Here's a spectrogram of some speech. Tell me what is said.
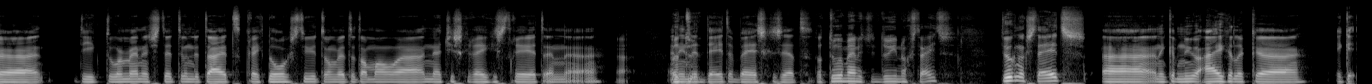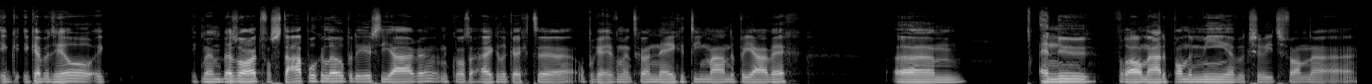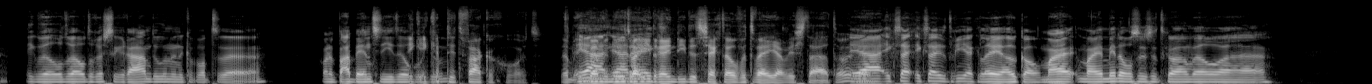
die ik tourmanagede toen de tijd kreeg doorgestuurd, dan werd het allemaal eh, netjes geregistreerd en, eh, Ja. en in de database gezet. dat tourmanager doe je nog steeds? Doe ik nog steeds. Eh, en ik heb nu eigenlijk, ik, ik, ik heb het heel, ik, ik ben best wel hard van stapel gelopen de eerste jaren. En ik was eigenlijk echt op een gegeven moment gewoon 9, 10 maanden per jaar weg. Ehm, en nu, vooral na de pandemie, heb ik zoiets van, ik wil het wel rustiger aan doen. En ik heb wat, gewoon een paar bands die het heel Ik, goed ik doen. heb dit vaker gehoord. Ik ben, Ja, ik ben benieuwd ja, waar iedereen die dit zegt over twee jaar weer staat hoor. Ja, ik zei, ik zei het drie jaar geleden ook al. Maar, maar inmiddels is het gewoon wel... eh,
